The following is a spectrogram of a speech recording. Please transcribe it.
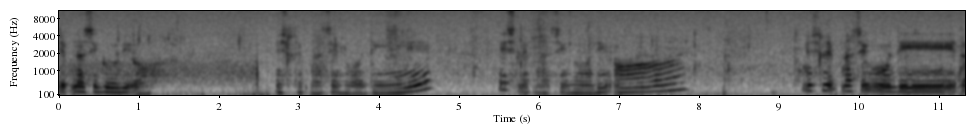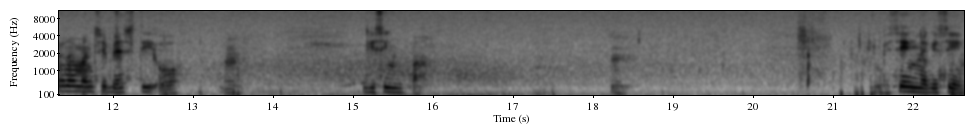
Sleep na si Goody, oh. Sleep na si Goody. Sleep na si Goody, oh. Sleep na si Goody. Ito naman si Bestie, oh. Mm. Gising pa. Mm. Gising na gising.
